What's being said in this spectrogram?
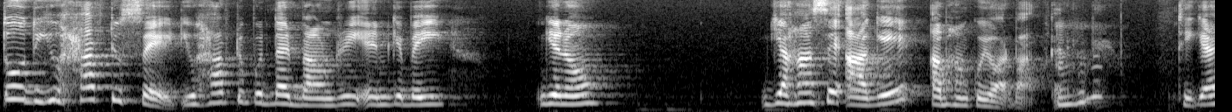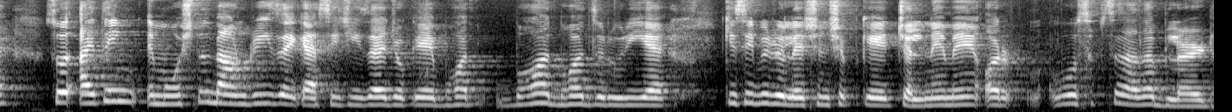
تو you have to set you have to put that boundary in کہ بھائی یو نو یہاں سے آگے اب ہم کوئی اور بات کریں گے۔ ٹھیک ہے؟ So I think emotional boundaries ایک ایسی چیز ہے جو کہ بہت بہت بہت ضروری ہے کسی بھی ریلیشن شپ کے چلنے میں اور وہ سب سے زیادہ بلرڈ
